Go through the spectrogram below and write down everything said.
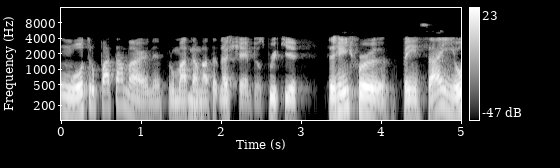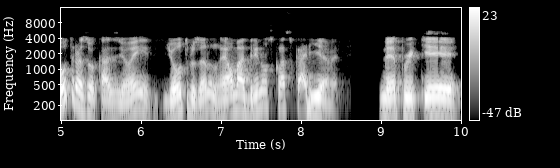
um outro patamar, né, pro mata-mata da Champions, porque se a gente for pensar em outras ocasiões de outros anos, o Real Madrid não se classificaria, né, porque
